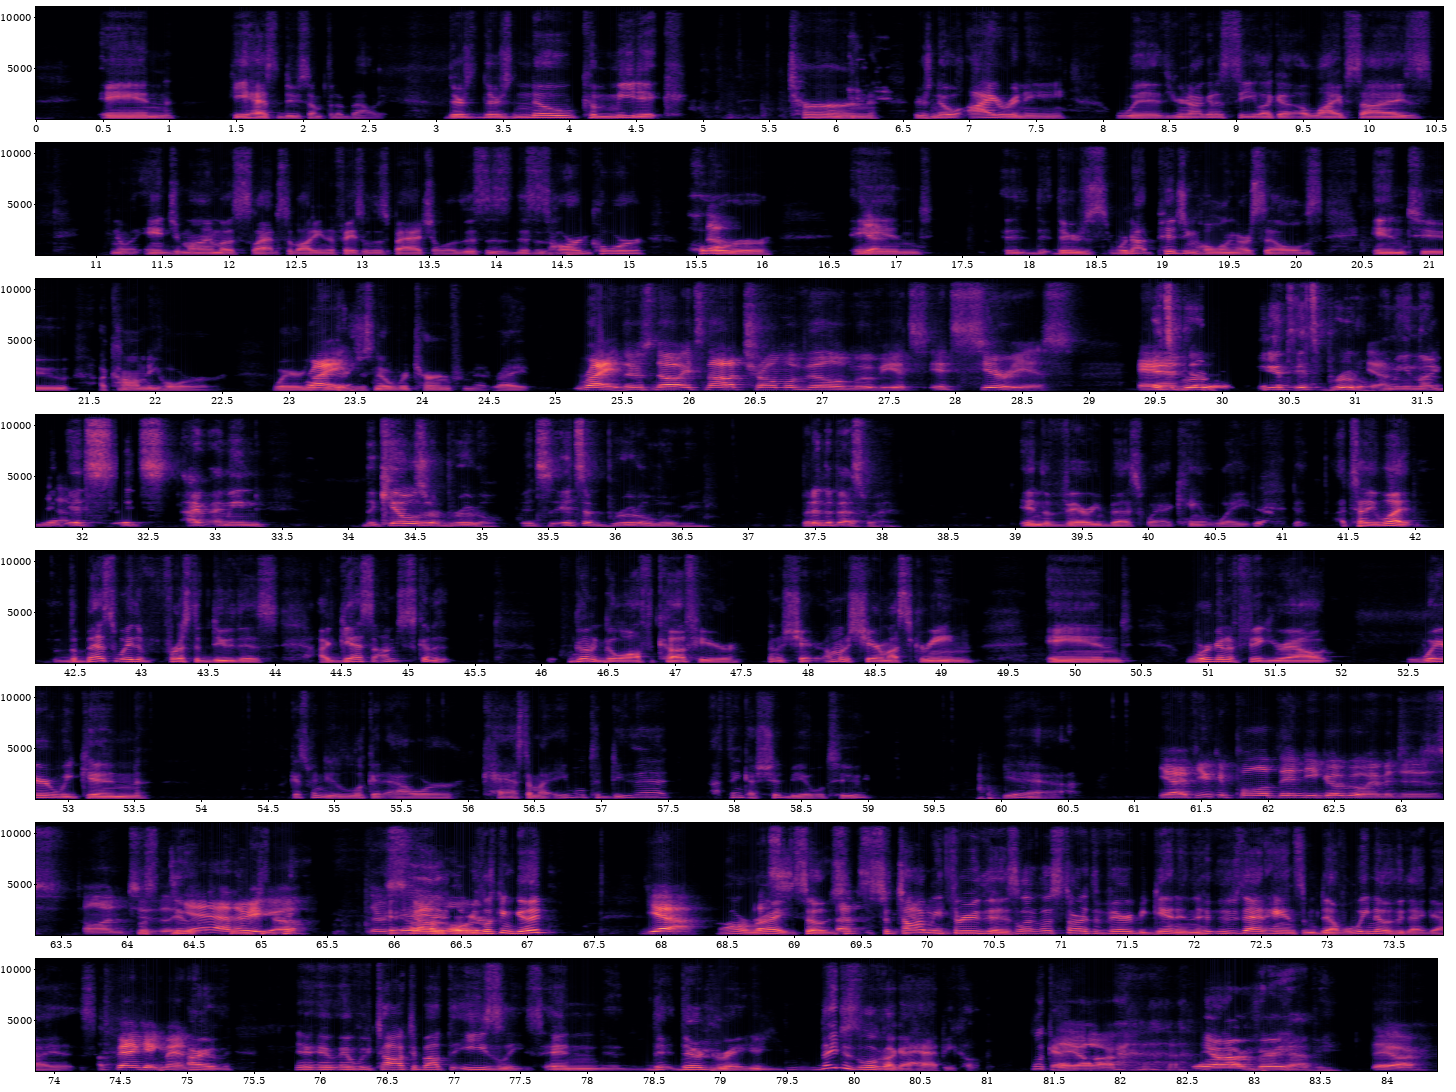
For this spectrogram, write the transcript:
and he has to do something about it. There's there's no comedic turn there's no irony with you're not going to see like a, a life-size you know aunt jemima slap somebody in the face with a spatula. This is this is hardcore horror Yeah. and Uh, there's we're not pigeonholing ourselves into a comedy horror where you- Right. there's just no return from it right Right. There's no. It's not a Tromaville movie. It's it's serious. And it's brutal. It's it's brutal. Yeah, I mean, like yeah. it's it's. I, I mean, the kills are brutal. It's it's a brutal movie, but in the best way. in the very best way. I can't wait. I tell you what, the best way to, for us to do this, I guess I'm just gonna gonna go off the cuff here. I'm gonna share. I'm gonna share my screen, and we're gonna figure out where we can. I guess we need to look at our cast. Am I able to do that? I think I should be able to. Yeah. Yeah, if you could pull up the Indiegogo images onto Let's the it. yeah, Can there you go. There's Are, we looking good? Yeah, All right. That's- So, so, that's- so yeah, talk me through this. Let, let's start at the very beginning. Who's that handsome devil? We know who that guy is. that's Pancake Man. All right. And, and- and we've talked about the Easleys, and they're great. They just look like a happy couple. Look at They it. are. They are very happy. they are.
